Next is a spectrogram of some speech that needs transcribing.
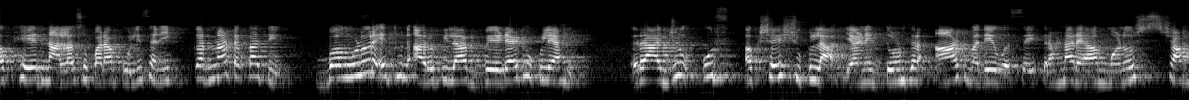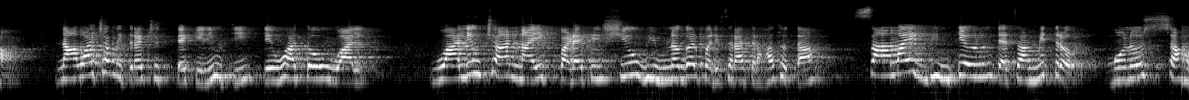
अखेर नालासोपारा पोलिसांनी कर्नाटकातील बंगळूर येथून आरोपीला बेड्या ठोकल्या आहेत. राजू उर्फ अक्षय शुक्ला याने दोन हजार आठमध्ये वसईत राहणाऱ्या मनोज शहा नावाच्या मित्राची हत्या केली होती. तेव्हा तो वाल वालीवच्या नाईक पाड्यातील शिव भीमनगर परिसरात राहत होता. सामायिक भिंतीवरून त्याचा मित्र मनोज शाह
